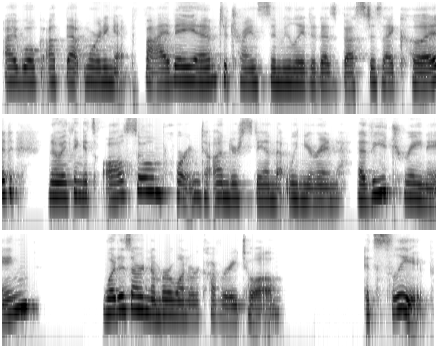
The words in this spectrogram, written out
I woke up that morning at 5 a.m. to try and simulate it as best as I could. Now, I think it's also important to understand that when you're in heavy training, what is our number one recovery tool? It's sleep.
